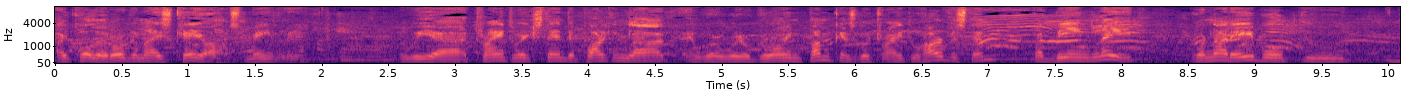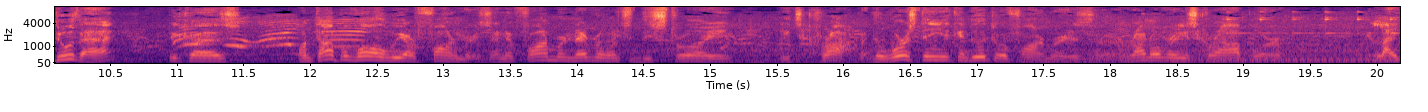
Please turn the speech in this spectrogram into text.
I call it organized chaos mainly. We are trying to extend the parking lot, and where we're growing pumpkins, we're trying to harvest them. But being late, we're not able to do that because, on top of all, we are farmers, and a farmer never wants to destroy its crop. The worst thing you can do to a farmer is run over his crop or, like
